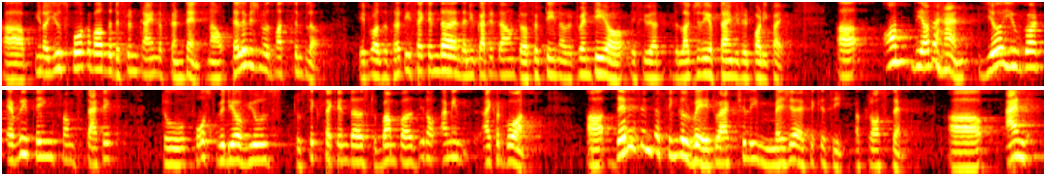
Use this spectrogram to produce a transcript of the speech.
Uh, you know, you spoke about the different kind of content. Now, television was much simpler. It was a 30 seconder and then you cut it down to a 15 or a 20 or if you had the luxury of time, you did 45. Uh, on the other hand, here you've got everything from static to forced video views to six seconders to bumpers. You know, I mean, I could go on. Uh, there isn't a single way to actually measure efficacy across them. Uh, and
